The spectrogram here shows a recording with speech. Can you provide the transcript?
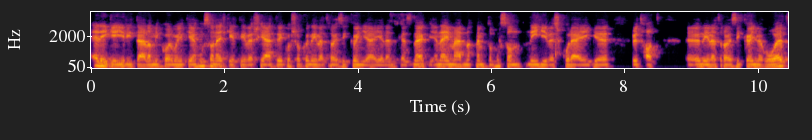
eléggé irritál, amikor mondjuk ilyen 21-2 éves játékosok önéletrajzi könnyel jelentkeznek. Ugye Neymarnak nem tudom, 24 éves koráig 5-6 önéletrajzi könyve volt,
